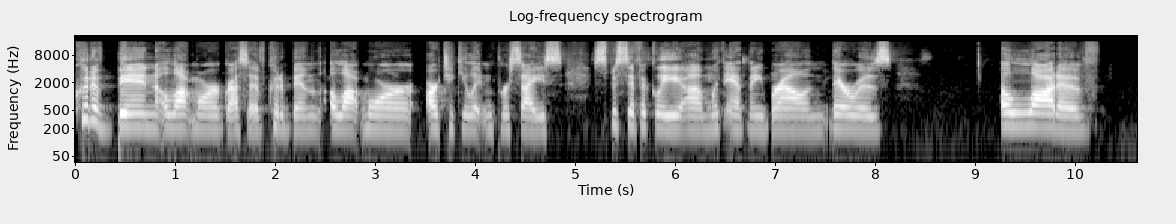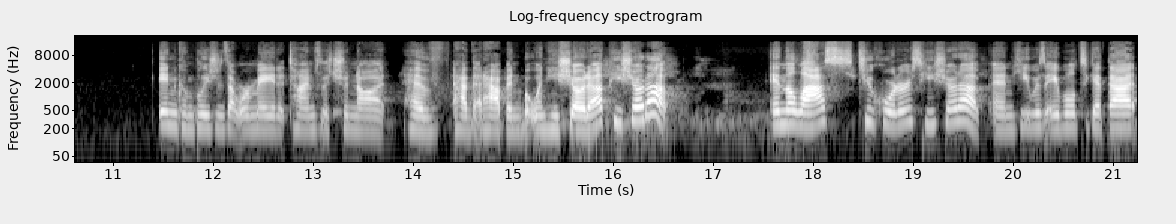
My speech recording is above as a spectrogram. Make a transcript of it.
could have been a lot more aggressive, could have been a lot more articulate and precise. Specifically, um, with Anthony Brown, there was a lot of incompletions that were made at times that should not have had that happen. But when he showed up, he showed up. In the last two quarters, he showed up and he was able to get that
